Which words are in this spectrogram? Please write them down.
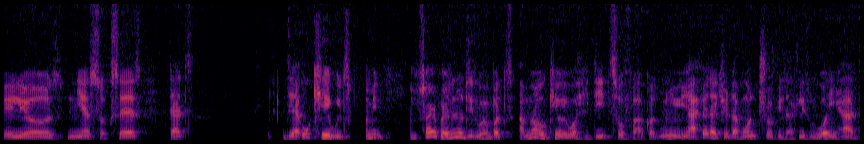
failures, near success that they are okay with. I mean, I'm sorry, Pochettino did well, but I'm not okay with what he did so far because I felt like he should have won trophies at least with what he had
